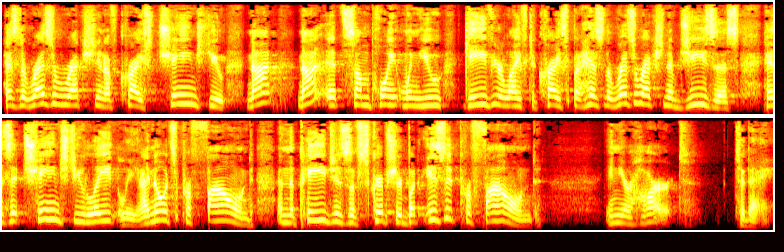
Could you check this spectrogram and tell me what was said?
Has the resurrection of Christ changed you? Not, not at some point when you gave your life to Christ, but has the resurrection of Jesus, has it changed you lately? I know it's profound in the pages of scripture, but is it profound in your heart today?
